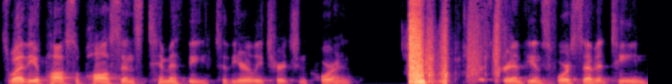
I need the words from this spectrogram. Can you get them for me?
It's why the Apostle Paul sends Timothy to the early church in Corinth. 1 Corinthians 4:17.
